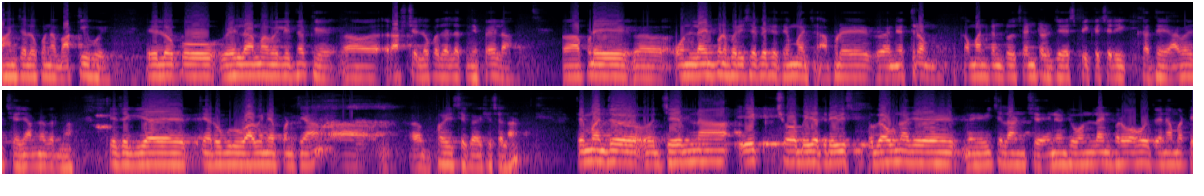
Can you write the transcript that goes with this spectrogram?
વાહન ચાલકોના બાકી હોય, એ લોકો વહેલામાં વહેલી તકે રાષ્ટ્રીય લોક અદાલતની પહેલા આપણે ઓનલાઈન પણ ભરી શકે છે તેમજ આપણે નેત્રમ કમાન્ડ કંટ્રોલ સેન્ટર જે એસપી કચેરી ખાતે આવેલ છે જામનગરમાં, તે જગ્યાએ ત્યાં રૂબરૂ આવીને પણ ત્યાં ભરી શકાય છે ચલણ. તેમજ જેમના એક છ બે હજાર ત્રેવીસ અગાઉના જે ઈ ચલાણ છે, એને જો ઓનલાઈન ભરવા હોય તો એના માટે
